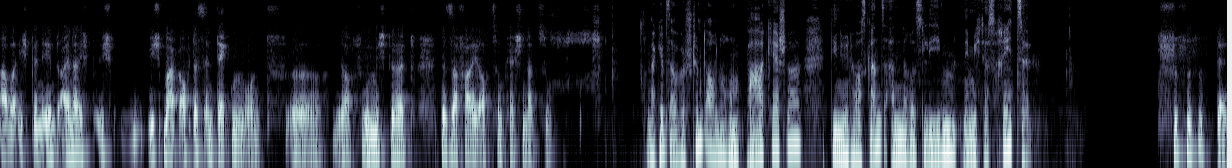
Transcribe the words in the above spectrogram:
Aber ich bin eben einer, ich, ich, ich mag auch das Entdecken und äh, ja, für mich gehört eine Safari auch zum Cashen dazu. Da gibt es aber bestimmt auch noch ein paar Cacher, die nämlich noch was ganz anderes lieben, nämlich das Rätseln. da,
